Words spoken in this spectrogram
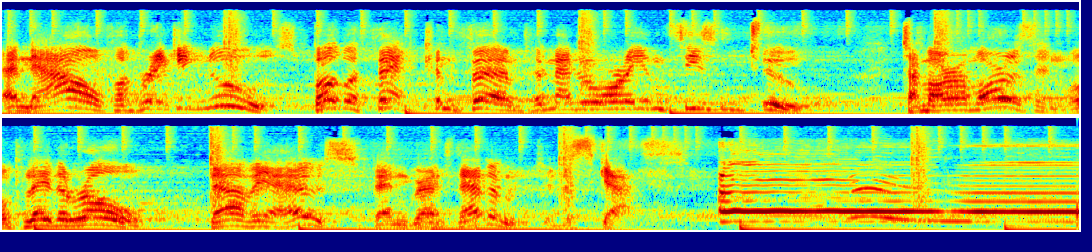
And now for breaking news, Boba Fett confirmed for Mandalorian Season 2. Temuera Morrison will play the role. Now via host, Ben Grant Adam to discuss. Oh!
